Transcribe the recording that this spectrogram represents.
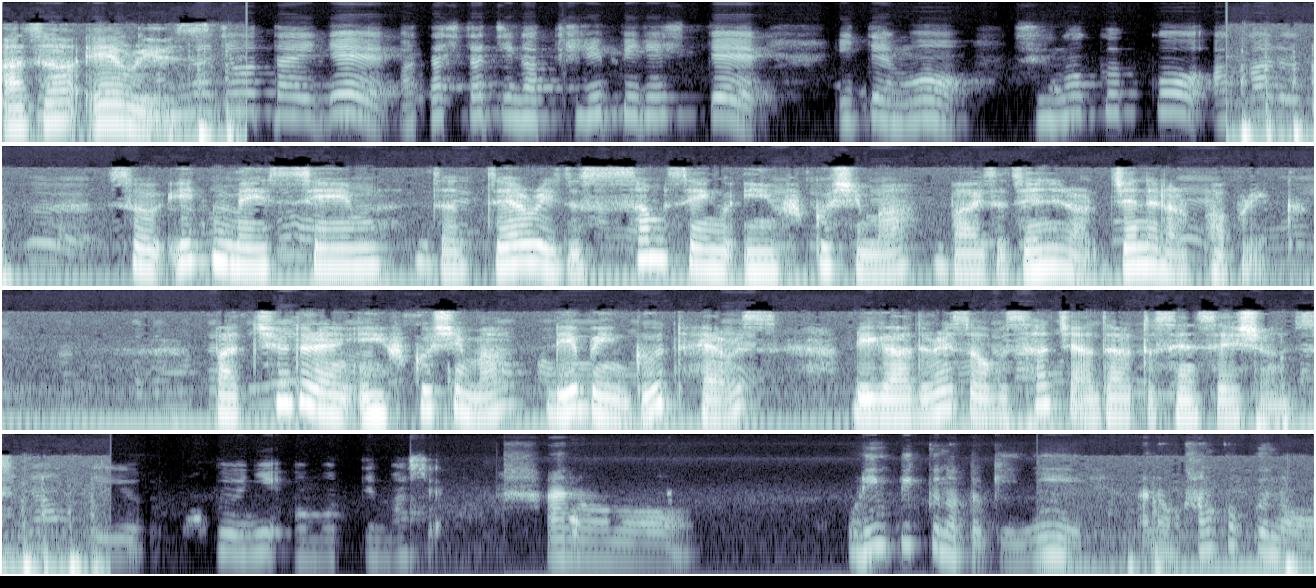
other こ areas. んな状態で私たちがピリピリして So it may seem that there is something in Fukushima by the general, general public. But children in Fukushima live in good health regardless of such adult sensations. オリンピックの時にあの韓国の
